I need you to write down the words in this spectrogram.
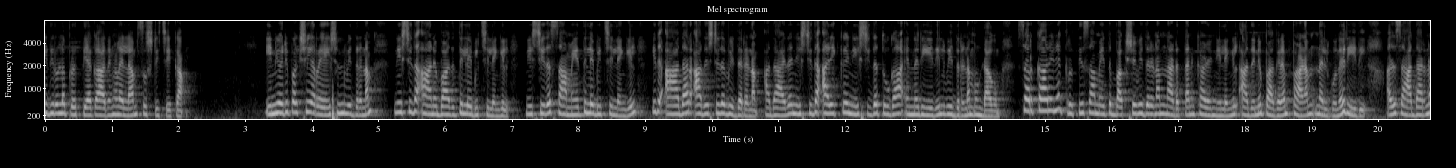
രീതിയിലുള്ള പ്രത്യാഘാതങ്ങളെല്ലാം സൃഷ്ടിച്ചേക്കാം. ഇനി ഒരു പക്ഷേ റേഷൻ വിതരണം നിശ്ചിത അനുപാതത്തിൽ ലഭിച്ചില്ലെങ്കിൽ നിശ്ചിത സമയത്ത് ലഭിച്ചില്ലെങ്കിൽ ഇത് ആധാർ അധിഷ്ഠിത വിതരണം അതായത് നിശ്ചിത അരിക്ക് നിശ്ചിത തുക എന്ന രീതിയിൽ വിതരണം ഉണ്ടാകും. സർക്കാരിന് കൃത്യസമയത്ത് ഭക്ഷ്യവിതരണം നടത്താൻ കഴിഞ്ഞില്ലെങ്കിൽ അതിന് പകരം പണം നൽകുന്ന രീതി. അത് സാധാരണ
